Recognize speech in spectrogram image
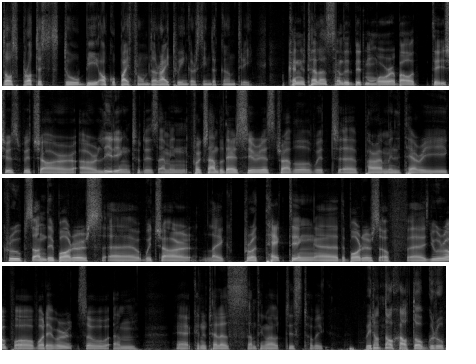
those protests to be occupied from the right wingers in the country. Can you tell us a little bit more about the issues which are are leading to this. I mean, for example, there's serious trouble with uh, paramilitary groups on the borders, uh, which are like protecting uh, the borders of uh, Europe or whatever. So, um, yeah, can you tell us something about this topic? We don't know how to group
